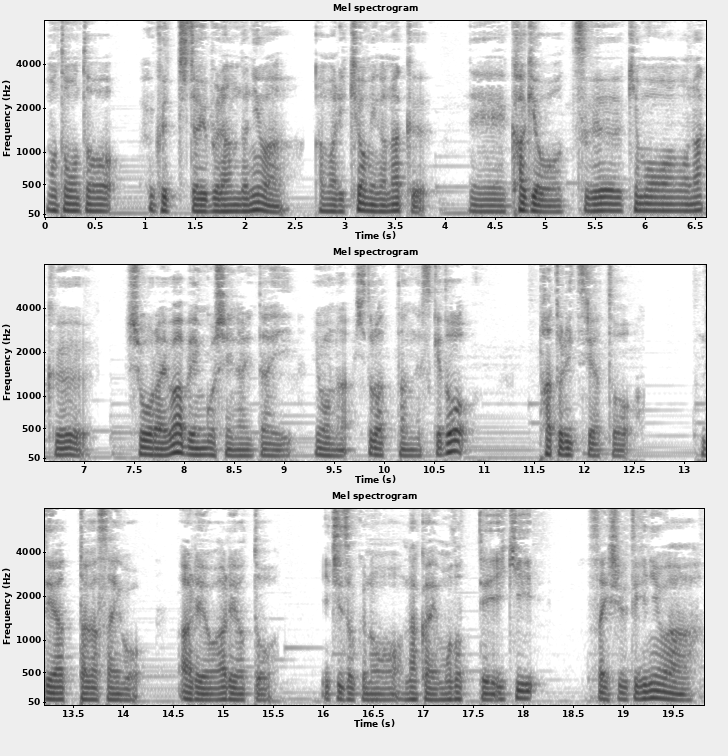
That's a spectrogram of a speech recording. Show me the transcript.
もともとグッチというブランドにはあまり興味がなく、で、家業を継ぐ気もなく、将来は弁護士になりたいような人だったんですけど、パトリツィアと出会ったが最後、あれよあれよと一族の中へ戻っていき、最終的には、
